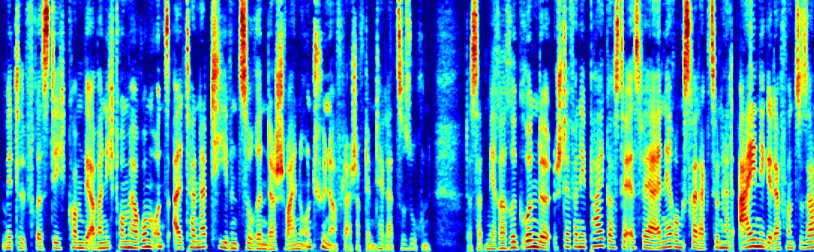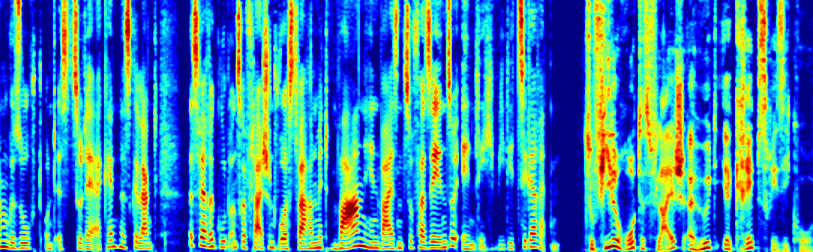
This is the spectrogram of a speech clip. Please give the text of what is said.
Mittelfristig kommen wir aber nicht drum herum, uns Alternativen zu Rinder, Schweine und Hühnerfleisch auf dem Teller zu suchen. Das hat mehrere Gründe. Stefanie Peik aus der SWR Ernährungsredaktion hat einige davon zusammengesucht und ist zu der Erkenntnis gelangt, es wäre gut, unsere Fleisch- und Wurstwaren mit Warnhinweisen zu versehen, so ähnlich wie die Zigaretten. Zu viel rotes Fleisch erhöht ihr Krebsrisiko.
